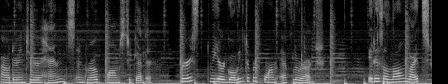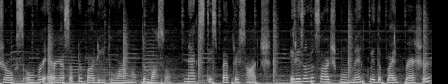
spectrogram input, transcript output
powder into your hands and rub palms together. First, we are going to perform effleurage. It is a long light strokes over areas of the body to warm up the muscle. Next is pétrissage. It is a massage movement with applied pressure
